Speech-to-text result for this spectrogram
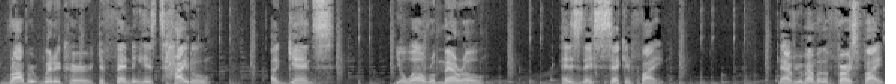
Robert Whittaker defending his title against Yoel Romero, and this is a second fight. Now, if you remember the first fight,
